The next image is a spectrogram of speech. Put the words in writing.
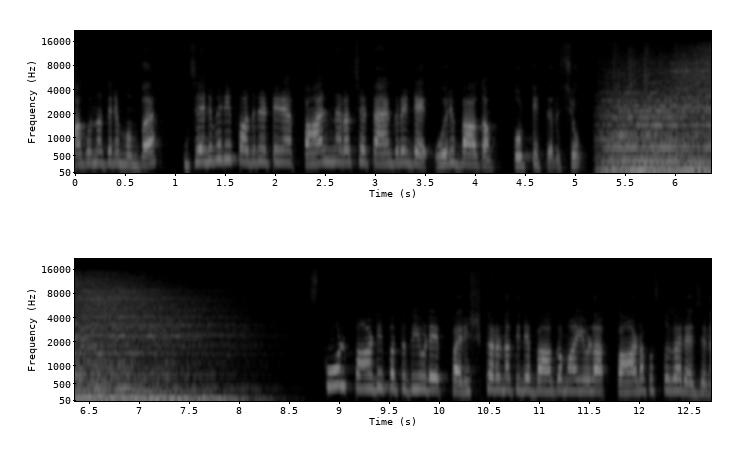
ആകുന്നതിന് മുമ്പ് ജനുവരി പതിനെട്ടിന് പാൽ നിറച്ച ടാങ്കറിന്റെ ഒരു ഭാഗം പൊട്ടിത്തെറിച്ചു. സ്കൂൾ പാഠ്യപദ്ധതിയുടെ പരിഷ്കരണത്തിന്റെ ഭാഗമായുള്ള പാഠപുസ്തക രചന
